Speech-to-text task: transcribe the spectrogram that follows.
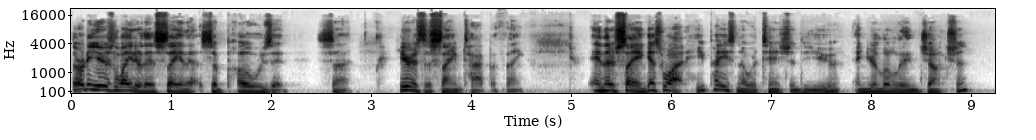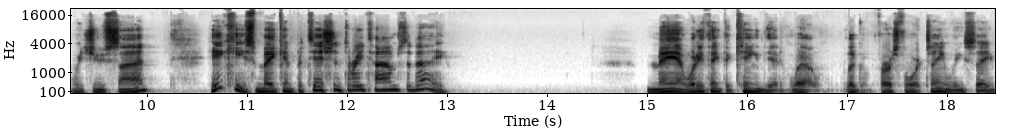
30 years later, they're saying that supposed son. Here's the same type of thing. And they're saying, guess what? He pays no attention to you and your little injunction, which you signed. He keeps making petition three times a day. Man, what do you think the king did? Well, look at verse 14, we can see.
